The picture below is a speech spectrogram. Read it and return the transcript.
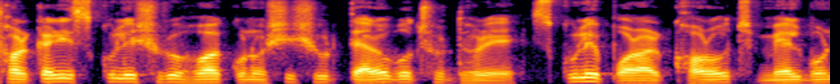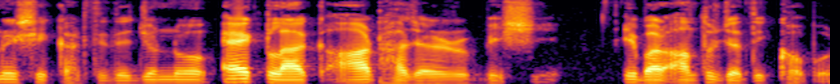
সরকারি স্কুলে শুরু হওয়া কোনো শিশুর ১৩ বছর ধরে স্কুলে পড়ার খরচ মেলবোর্নের শিক্ষার্থীদের জন্য এক লাখ আট হাজারের বেশি। এবার আন্তর্জাতিক খবর।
